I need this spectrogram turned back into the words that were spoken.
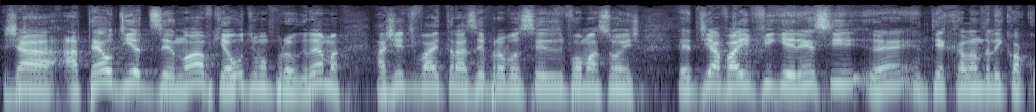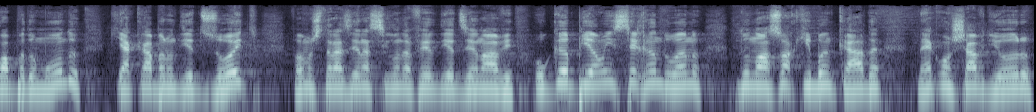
Já até o dia 19, que é o último programa, a gente vai trazer para vocês as informações eh, de Havaí Figueirense, né, intercalando ali com a Copa do Mundo, que acaba no dia 18. Vamos trazer na segunda-feira, dia 19, o campeão, encerrando o ano do nosso arquibancada, né, com chave de ouro,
